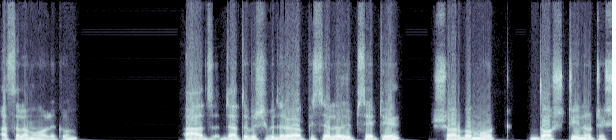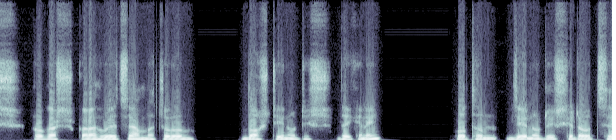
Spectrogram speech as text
আসসালামু আলাইকুম। আজ জাতীয় বিশ্ববিদ্যালয়ের অফিসিয়াল ওয়েবসাইটে সর্বমোট দশটি নোটিশ প্রকাশ করা হয়েছে। আমরা চলুন দশটি নোটিশ দেখে নেই। প্রথম যে নোটিশ সেটা হচ্ছে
